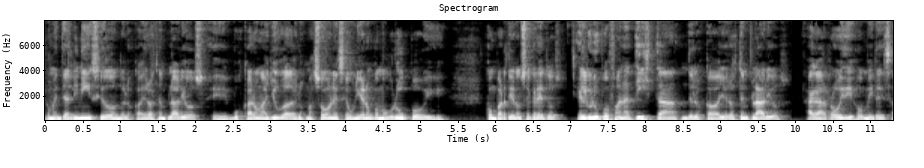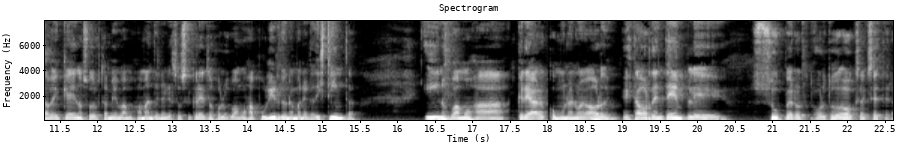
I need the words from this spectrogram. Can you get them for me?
comenté al inicio, donde los caballeros templarios eh, buscaron ayuda de los masones, se unieron como grupo y compartieron secretos, el grupo fanatista de los caballeros templarios agarró y dijo, mire, ¿saben qué? Nosotros también vamos a mantener esos secretos o los vamos a pulir de una manera distinta y nos vamos a crear como una nueva orden. Esta orden temple súper ortodoxa, etc.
